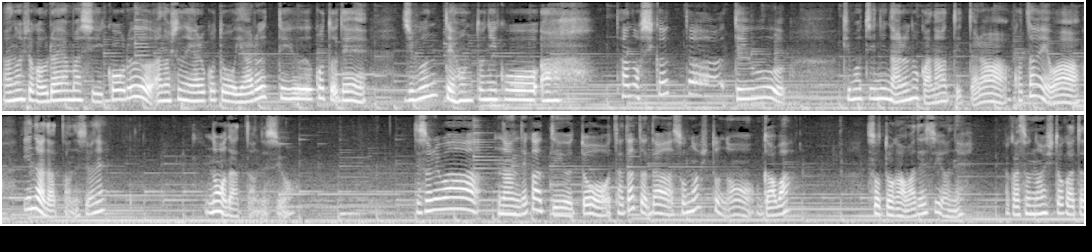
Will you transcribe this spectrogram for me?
あの人が羨ましいイコールあの人のやることをやるっていうことで自分って本当にこうあ楽しかったっていう気持ちになるのかなって言ったら答えは「イナ」だったんですよね。ノーだったんですよ。でそれは何でかっていうとただただその人の側外側ですよね。だからその人が例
